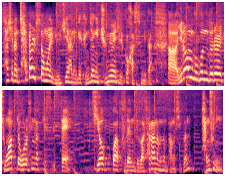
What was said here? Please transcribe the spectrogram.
사실은 차별성을 유지하는 게 굉장히 중요해질 것 같습니다. 아, 이런 부분들을 종합적으로 생각했을 때, 기업과 브랜드가 살아남는 방식은 단순히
